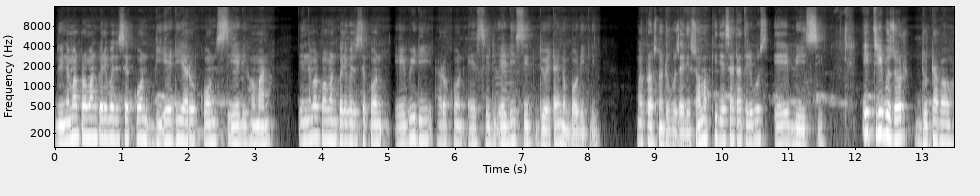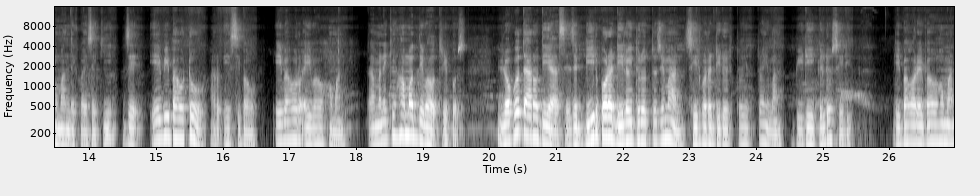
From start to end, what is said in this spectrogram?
দুই নম্বৰ প্ৰমাণ কৰিব দিছে কোন বি এ ডি আৰু কোন চি এ ডি সমান। তিনি নম্বৰ প্ৰমাণ কৰিব দিছে কোন এ বি ডি আৰু কোন এ চি ডি, এ ডি চি দুয়োটাই নব্বৈ ডিগ্ৰী। মই প্ৰশ্নটো বুজাই দিছোঁ। আমাক কি দিছে এটা ত্ৰিভুজ এ বি চি। এই ত্ৰিভুজৰ দুটা বাহু সমান দেখুৱাইছে কি? যে এ বি বাহুটো আৰু এ চি বাহু এই বাহু আৰু এই বাহু সমান। তাৰমানে কি? সমদ্বি বাহু ত্ৰিভুজ। লগতে আৰু দিয়া আছে যে বিৰ পৰা ডিলৈ দূৰত্ব যিমান চিৰ পৰা ডিলৈ দূৰত্ব সিমান B D equal to C D. এই বাহু আৰু এই বাহু সমান।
